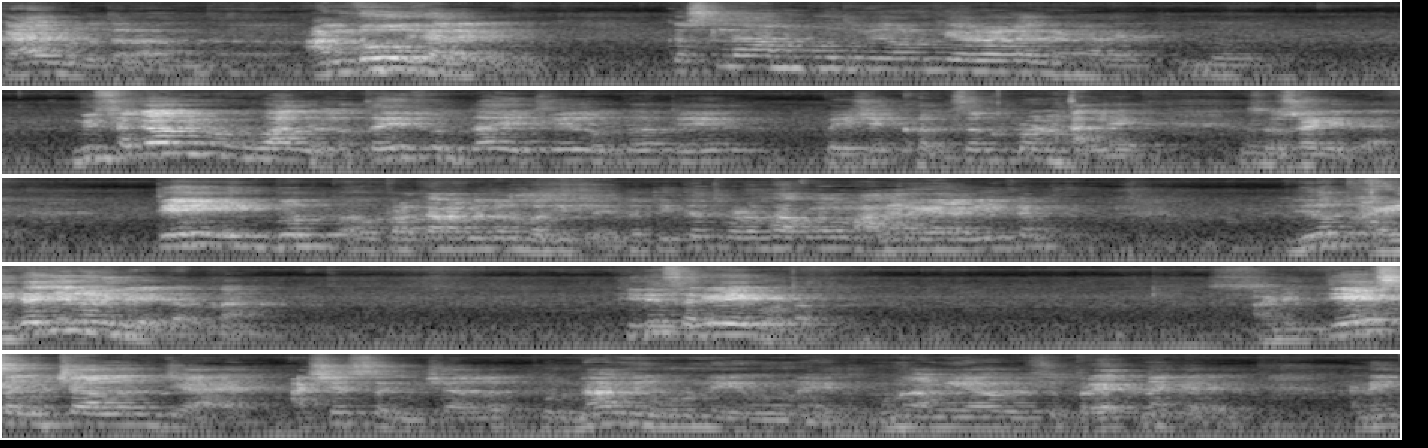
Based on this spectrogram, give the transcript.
काय बोलतो अनुभव घ्यायला गेलो. कसला अनुभव तुम्ही जाऊन केरळला घेणार आहे. मी सगळा वाद दिला तरी सुद्धा इथले लोक ते पैसे खर्च करून आले सोसायटीचा ते एक दोन प्रकार आम्ही जर बघितले तर तिथे थोडासा आपल्याला माघार घ्यायला लागली का जिथं फायद्याची गणित येतात ना. तिथे सगळे एक होतात. आणि ते संचालक जे आहे असे संचालक पुन्हा निवडून येऊ नयेत. म्हणून आम्ही यावर्षी प्रयत्न केले आणि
